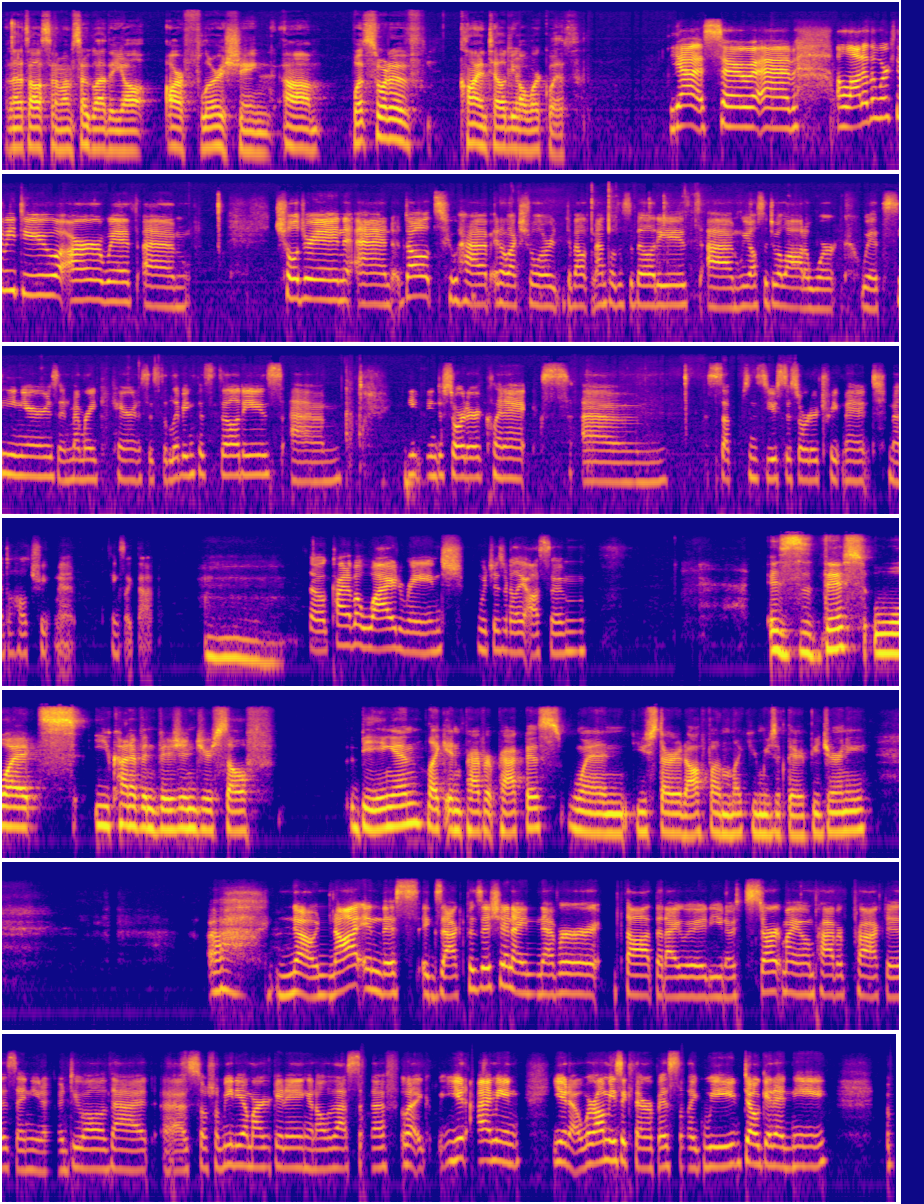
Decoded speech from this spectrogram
that's awesome. I'm so glad that y'all are flourishing. Um, what sort of clientele do y'all work with? Yeah, so um, a lot of the work that we do are with um, children and adults who have intellectual or developmental disabilities. Um, we also do a lot of work with seniors in memory care and assisted living facilities, um, eating disorder clinics, um, substance use disorder treatment, mental health treatment, things like that. So, kind of a wide range, which is really awesome. Is this what you kind of envisioned yourself being in, like in private practice, when you started off on like your music therapy journey? Uh, no, not in this exact position. I never thought that I would, you know, start my own private practice and, you know, do all of that uh, social media marketing and all of that stuff. Like, you, I mean, you know, we're all music therapists. Like, we don't get any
